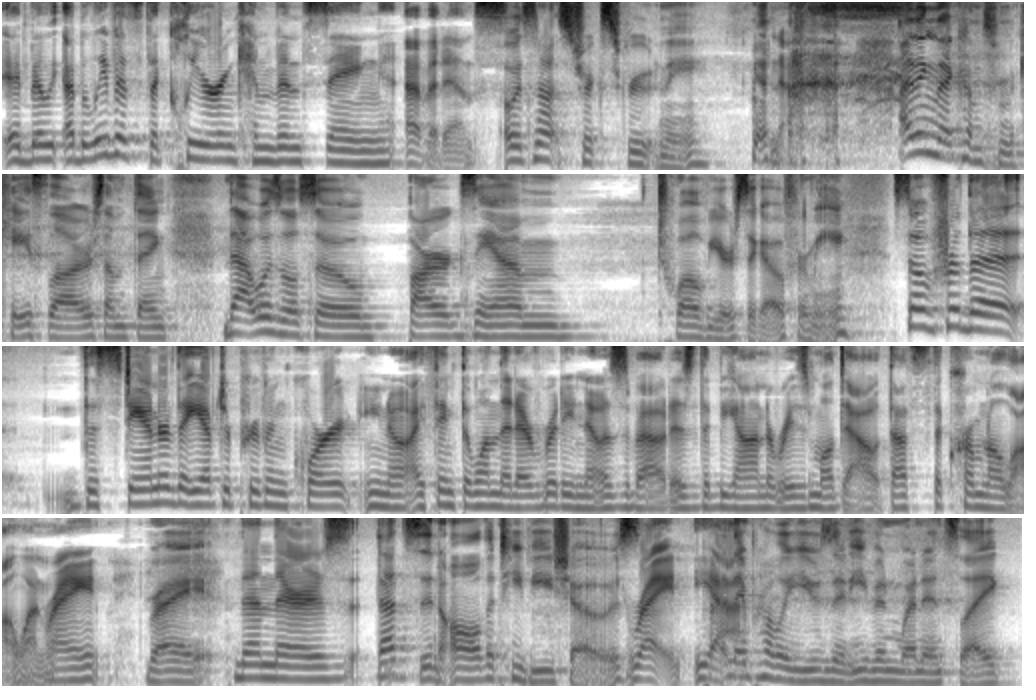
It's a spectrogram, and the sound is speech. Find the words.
I believe it's the clear and convincing evidence. Oh, it's not strict scrutiny. No. I think that comes from a case law or something. That was also bar exam 12 years ago for me. So for the the standard that you have to prove in court, you know, I think the one that everybody knows about is the beyond a reasonable doubt. That's the criminal law one, right? Right. Then there's that's in all the TV shows. Right. Yeah. And they probably use it even when it's like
